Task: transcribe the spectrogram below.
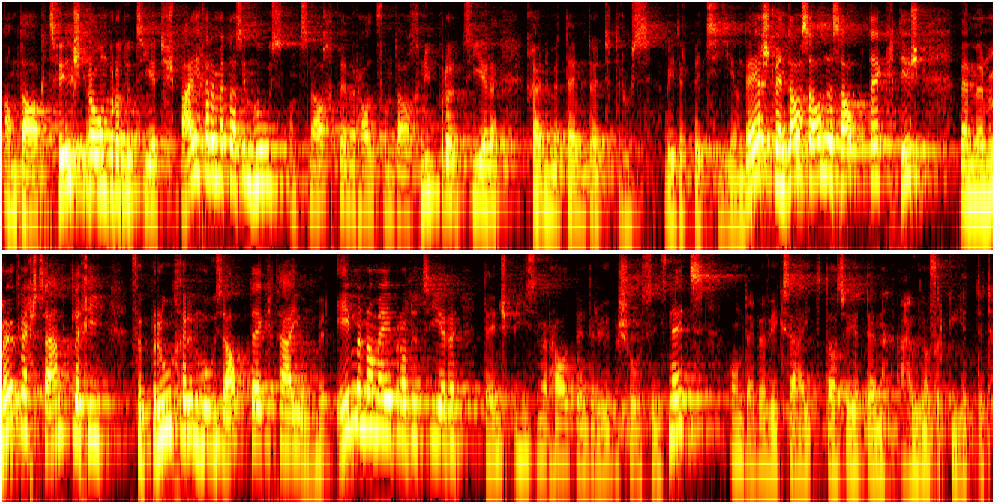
am Tag zu viel Strom produziert, speichern wir das im Haus und Nacht, wenn wir halt vom Dach nichts produzieren, können wir dann dort daraus wieder beziehen. Und erst wenn das alles abdeckt ist, wenn wir möglichst sämtliche Verbraucher im Haus abdeckt haben und wir immer noch mehr produzieren, dann speisen wir halt den Überschuss ins Netz und eben wie gesagt, das wird dann auch noch vergütet.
